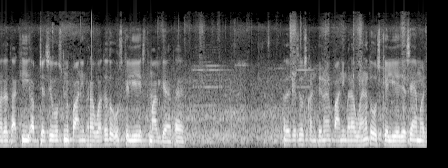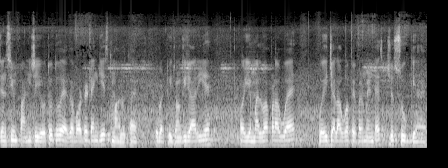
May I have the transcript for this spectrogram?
मतलब ताकि अब जैसे उसमें पानी भरा हुआ था तो उसके लिए इस्तेमाल किया जाता है। मतलब जैसे उस कंटेनर में पानी भरा हुआ है ना तो उसके लिए जैसे एमरजेंसी में पानी चाहिए हो तो एज अ वाटर टैंक ये इस्तेमाल होता है। ये बैटरी चौंकी जा रही है और ये मलबा पड़ा हुआ है, वही जला हुआ पेपरमेंट है जो सूख गया है।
